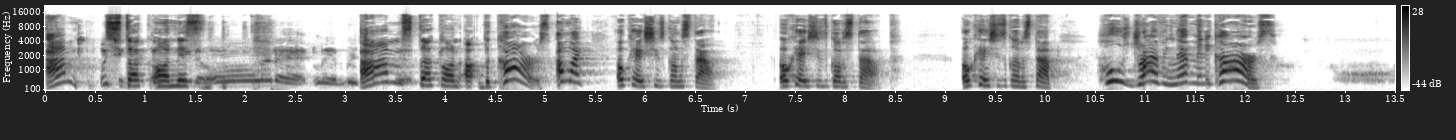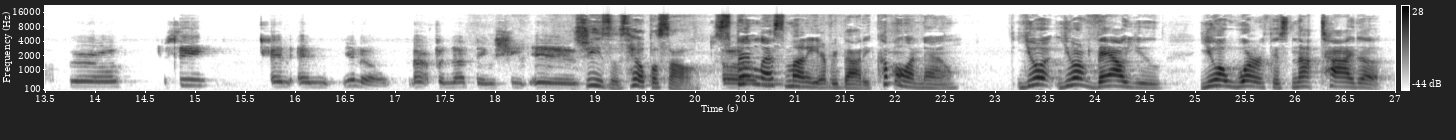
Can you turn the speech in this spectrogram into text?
I'm stuck on this. That, I'm stuck on uh, the cars. I'm like, okay, she's gonna stop. Okay, she's gonna stop. Okay, she's gonna stop. Who's driving that many cars? Girl. See, and and you know, not for nothing, she is. Jesus, help us all. Spend um, less money, everybody. Come on now. Your your value, your worth is not tied up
